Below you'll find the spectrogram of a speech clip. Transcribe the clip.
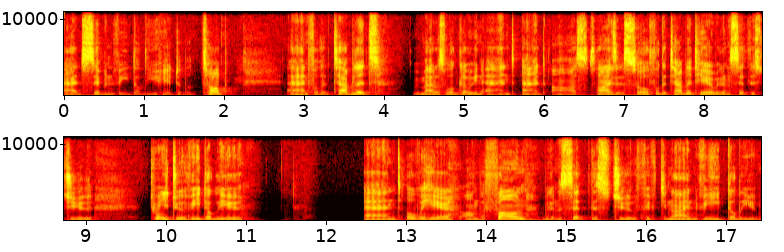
add 7 VW here to the top. And for the tablet, we might as well go in and add our sizes. So for the tablet here, we're going to set this to 22 VW and over here on the phone, we're going to set this to 59VW.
